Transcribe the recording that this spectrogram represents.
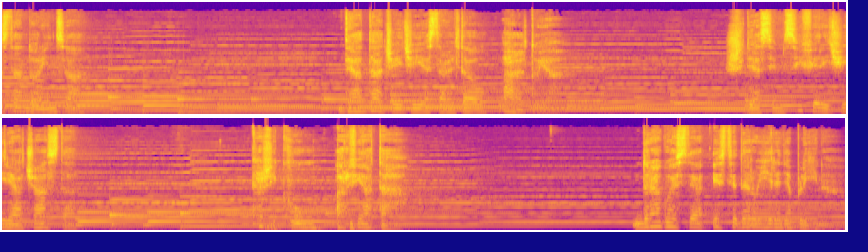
Dragostea constă în dorința de a da ceea ce este al tău altuia și de a simți fericirea aceasta ca și cum ar fi a ta. Dragostea este dăruire de plină.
